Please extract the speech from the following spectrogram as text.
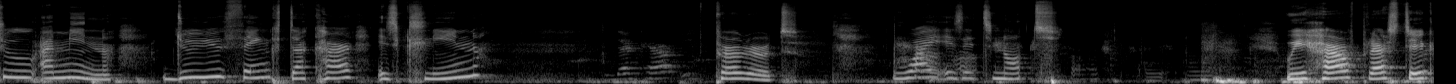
to Amin, do you think Dakar is clean? Dakar is polluted. Why is it not? We have plastic,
